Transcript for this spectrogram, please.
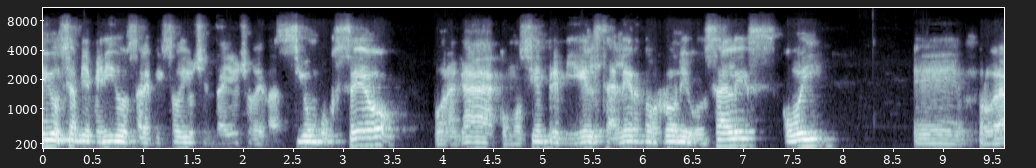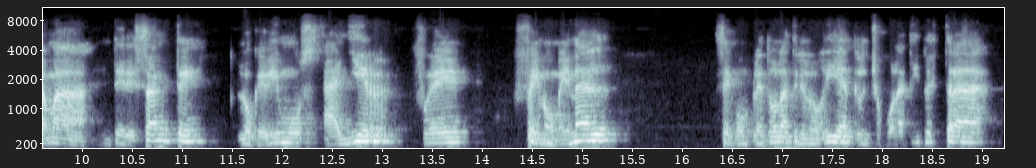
¿Qué tal amigos? Sean bienvenidos al episodio 88 de Nación Boxeo. Por acá, como siempre, Miguel Salerno, Ronnie González. Hoy, eh, programa interesante. Lo que vimos ayer fue fenomenal. Se completó la trilogía entre el Chocolatito Estrada,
